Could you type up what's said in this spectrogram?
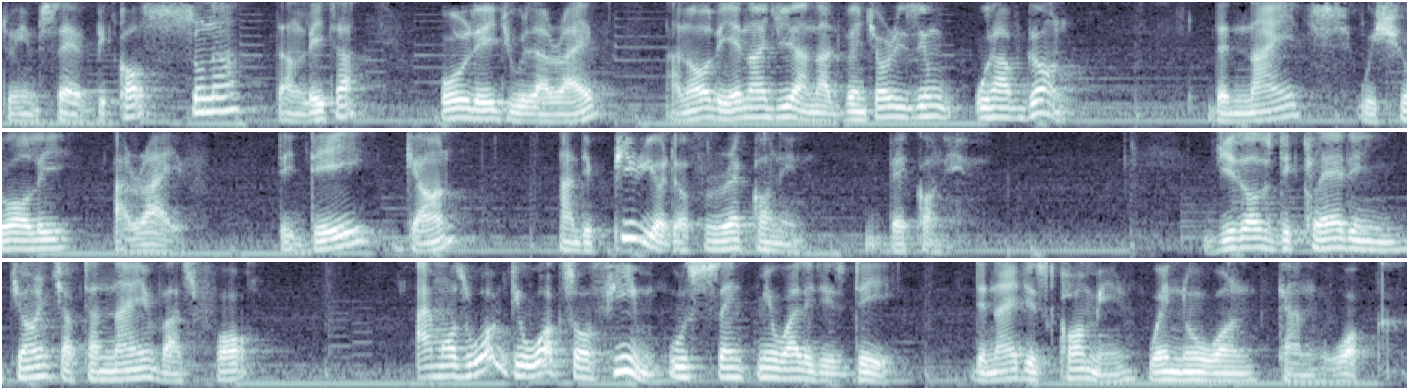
to himself because sooner than later, old age will arrive and all the energy and adventurism will have gone. The night will surely arrive, the day gone, and the period of reckoning beckoning. Jesus declared in John chapter 9, verse 4 I must work the works of him who sent me while it is day. The night is coming when no one can walk.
